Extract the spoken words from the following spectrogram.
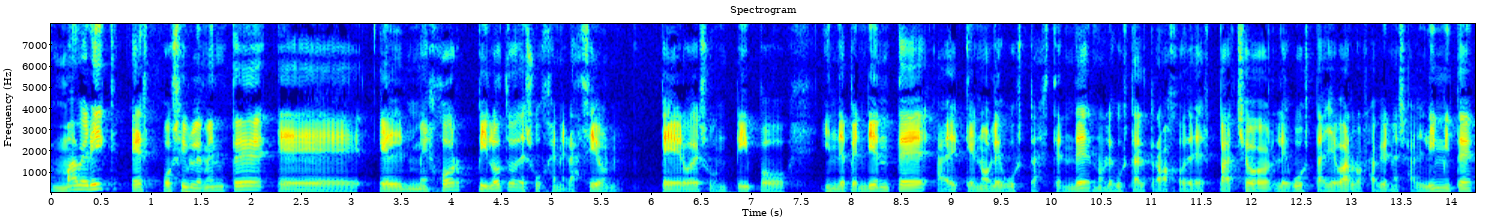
Maverick es posiblemente eh, el mejor piloto de su generación, pero es un tipo independiente al que no le gusta ascender, no le gusta el trabajo de despacho, le gusta llevar los aviones al límite,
